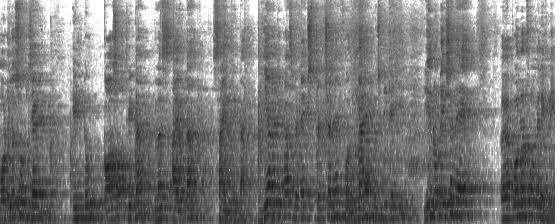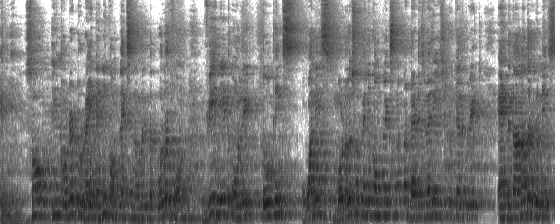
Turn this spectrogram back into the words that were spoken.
modulus of z into cos of theta plus iota sine theta ये आपके पास बेटा एक स्ट्रक्चर है फॉर्मूला है, कुछ भी कहिए। ये नोटेशन है पोलर फॉर्म में लिखने के लिए। So in order to write any complex number in the polar form we need only two things one is modulus of any complex number that is very easy to calculate and the another one is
